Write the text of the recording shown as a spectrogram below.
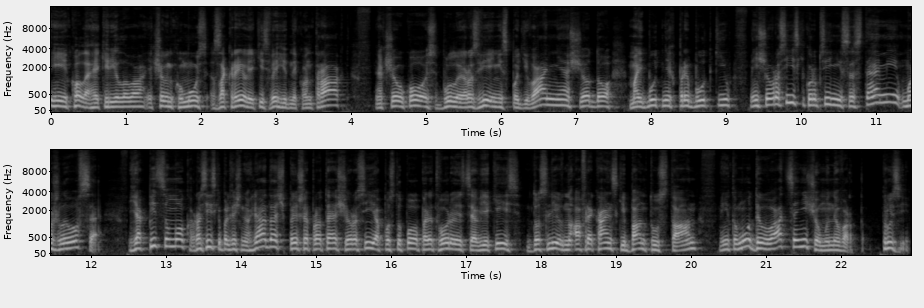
і колеги Кирилова, якщо він комусь закрив якийсь вигідний контракт. Якщо у когось були розвіяні сподівання щодо майбутніх прибутків, і що в російській корупційній системі можливо все. Як підсумок, російський політичний оглядач пише про те, що Росія поступово перетворюється в якийсь дослівно африканський бантустан, і тому дивуватися нічому не варто. Друзі.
